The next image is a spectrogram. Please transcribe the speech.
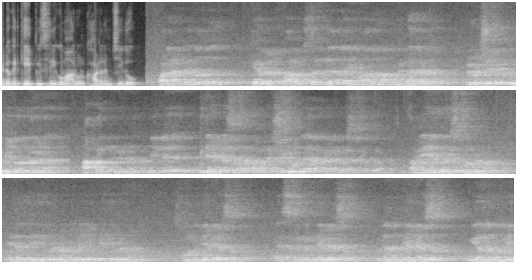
advocate K P Sreekumar ഉദ്ഘാടനം ചെയ്തു. ആ പിറന്നു വീണ കുഞ്ഞിന്റെ വിദ്യാഭ്യാസം ഷെഡ്യൂൾ തയ്യാറാക്കാൻ അവൻ ഏത് പരിശ്രമം വേണം ഏതൊക്കെ രീതി വേണം ഇവിടെ യു കെ ജി വിടണം. സ്കൂൾ വിദ്യാഭ്യാസം ഹയർ സെക്കൻഡറി വിദ്യാഭ്യാസം ഉന്നത വിദ്യാഭ്യാസം ഉയർന്ന തൊഴിൽ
